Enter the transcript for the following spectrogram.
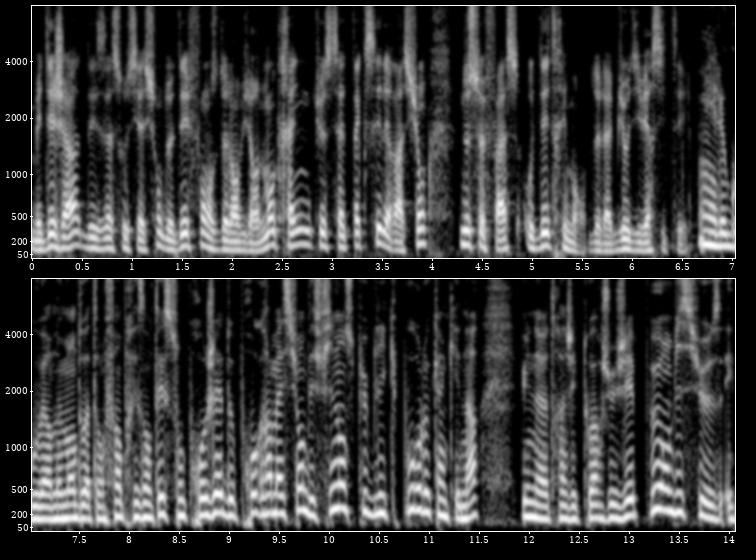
Mais déjà, des associations de défense de l'environnement craignent que cette accélération ne se fasse au détriment de la biodiversité. Et le gouvernement doit enfin présenter son projet de programmation des finances publiques pour le quinquennat, une trajectoire jugée peu ambitieuse et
